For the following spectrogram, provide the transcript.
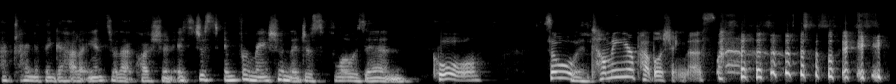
I'm trying to think of how to answer that question. It's just information that just flows in. Cool. So tell me you're publishing this. like,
